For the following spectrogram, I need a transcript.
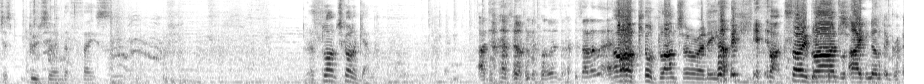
Just boot her in the face. Has Blanche gone again? I, don't know. Is that, is that her there? Oh, I've killed Blanche already. Oh. Fuck, sorry Blanche. Lying on the ground.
